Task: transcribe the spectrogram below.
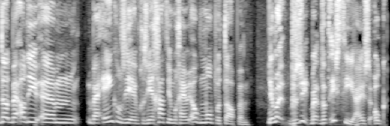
dat bij al die ehm bijeenkomsten die hij heeft gezien, gaat hij op een gegeven moment ook moppen tappen. Ja, maar precies, maar dat is hij. Hij is ook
